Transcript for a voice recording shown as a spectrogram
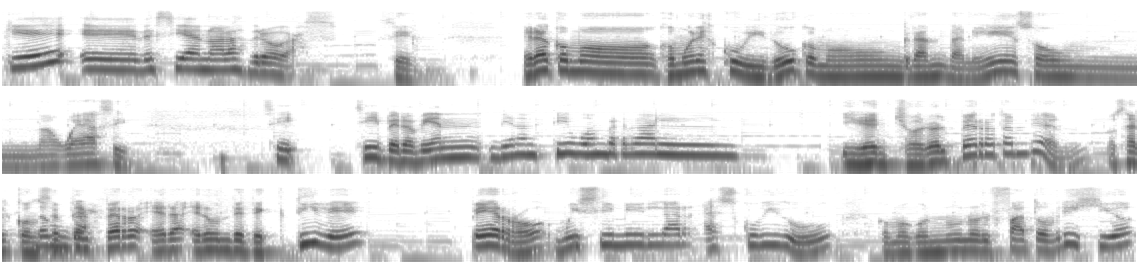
que eh, decía no a las drogas. Sí. Era como, como un Scooby-Doo, como un gran danés o un- una wea así. Sí, sí, pero bien, bien antiguo en verdad. el- Y bien choro el perro también. O sea, el concepto del perro era, era un detective perro muy similar a Scooby-Doo, como con un olfato brígido,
